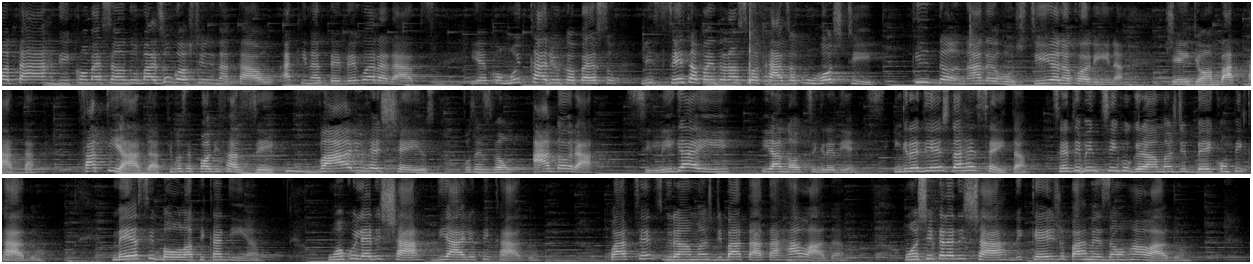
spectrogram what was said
boa tarde! Começando mais um Gostinho de Natal aqui na TV Guararapes. E é com muito carinho que eu peço licença para entrar na sua casa com rosti. Que danada é rosti, Ana Corina? Gente, é uma batata fatiada que você pode fazer com vários recheios. Vocês vão adorar. Se liga aí e anote os ingredientes. Ingredientes da receita: 125 gramas de bacon picado, meia cebola picadinha, uma colher de chá de alho picado, 400 gramas de batata ralada, uma xícara de chá de queijo parmesão ralado,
